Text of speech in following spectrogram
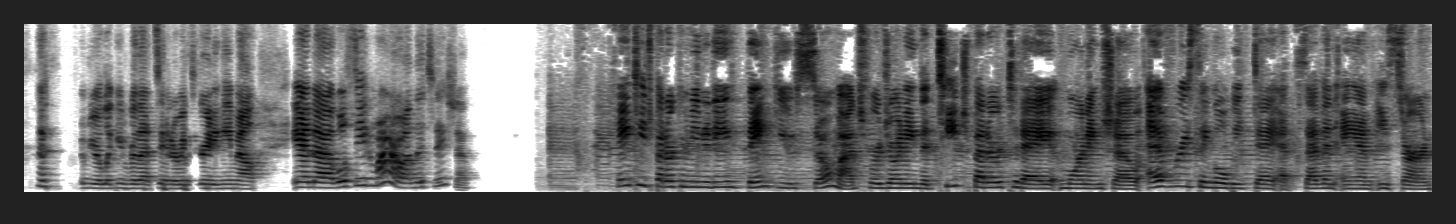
if you're looking for that standard based grading email. And uh, we'll see you tomorrow on the Today Show. Hey, Teach Better community. Thank you so much for joining the Teach Better Today morning show every single weekday at 7 a.m. Eastern.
